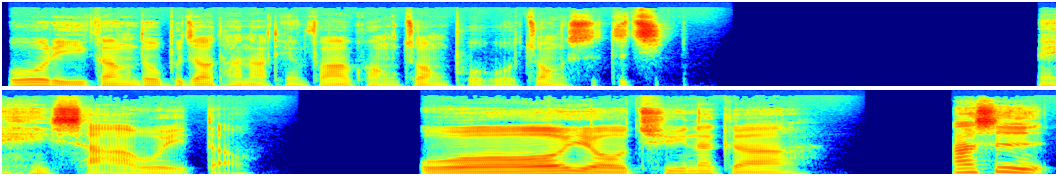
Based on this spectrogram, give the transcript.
玻璃缸都不知道他哪天发狂撞破或撞死自己，没啥味道。我有去那个啊，他是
